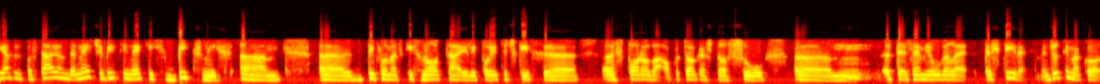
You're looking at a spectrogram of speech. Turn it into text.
ja pretpostavljam da neće biti nekih bitnih um, uh, diplomatskih nota ili političkih uh, sporova oko toga što su um, te zemlje uvele testiranje. Međutim, ako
